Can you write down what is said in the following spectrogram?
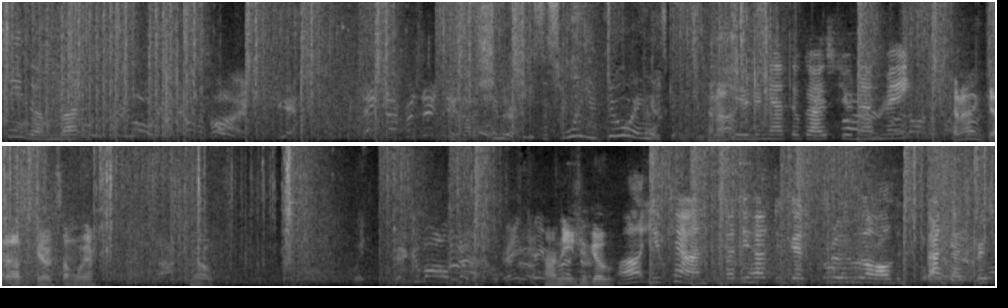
see them, but Fire! Shit! Take their position! Shooter. Jesus, what are you doing? Can I? shooting at the guys shooting at me. Can I get up here somewhere? No. Take them all down! Maintain I need to go. Well, you can, but you have to get through all the bad guys first.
